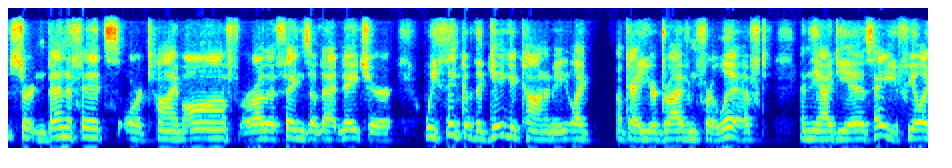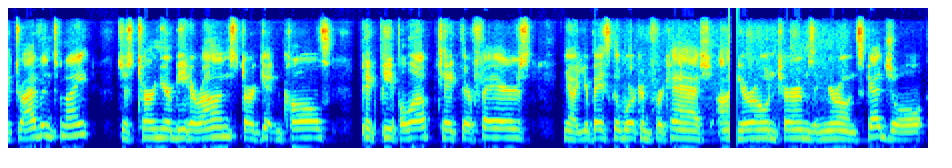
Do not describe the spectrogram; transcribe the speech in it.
certain benefits or time off or other things of that nature. We think of the gig economy like Okay, you're driving for Lyft, and the idea is, hey, you feel like driving tonight? Just turn your meter on, start getting calls, pick people up, take their fares. You know, you're basically working for cash on your own terms and your own schedule.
